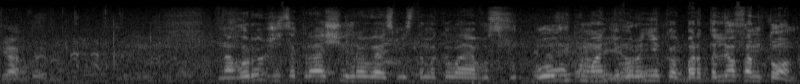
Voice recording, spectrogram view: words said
Дякую. Нагороджується кращий гравець міста Миколаєва з футболу в команді Воронівка Бартальов Антон.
